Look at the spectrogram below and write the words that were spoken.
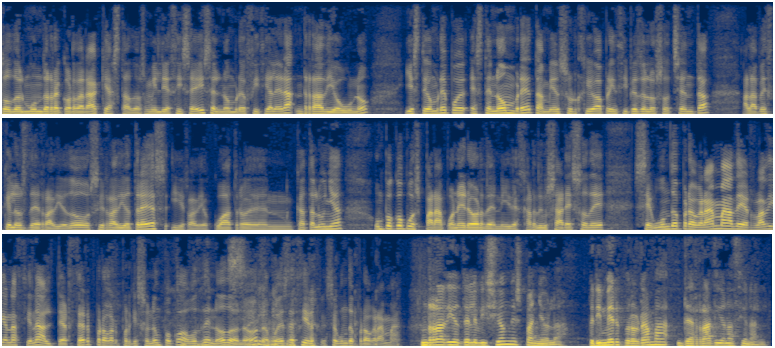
todo el mundo recordará que hasta 2016 el nombre oficial era Radio 1, y este, hombre, pues, este nombre también surgió a principios de los 80, a la vez que los de Radio 2 y Radio 3 y Radio 4 en Cataluña, un poco pues para poner orden y dejar de usar eso de segundo programa de Radio Nacional, tercer programa, porque suena un poco a voz de nodo, ¿no? No puedes decir segundo programa. Radio Televisión Española, primer programa de Radio Nacional.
